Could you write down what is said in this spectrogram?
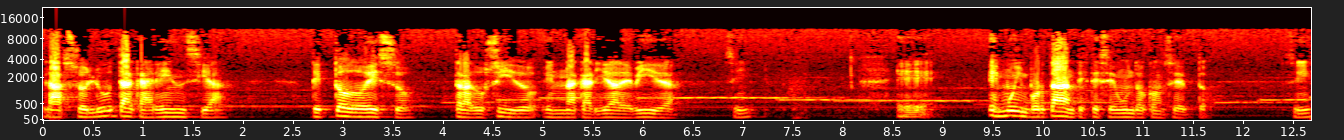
la absoluta carencia de todo eso traducido en una calidad de vida, ¿sí? Eh, es muy importante este segundo concepto. ¿sí?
